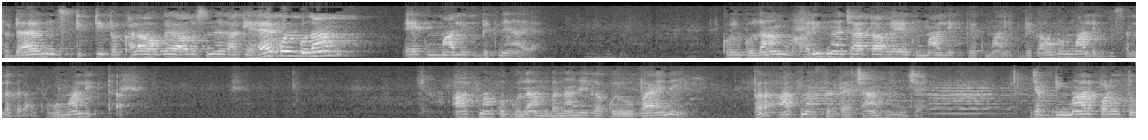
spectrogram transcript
तो डायोनिस टिकटी पर खड़ा हो गया और उसने कहा कि, है कोई गुलाम? एक मालिक बिकने आया। कोई गुलाम खरीदना चाहता हो, एक मालिक तो एक मालिक बिका। और वो मालिक जैसा लग रहा था, वो मालिक था। आत्मा को गुलाम बनाने का कोई उपाय नहीं। पर आत्मा से पहचान होनी चाहिए। जब बीमार पड़ो तो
